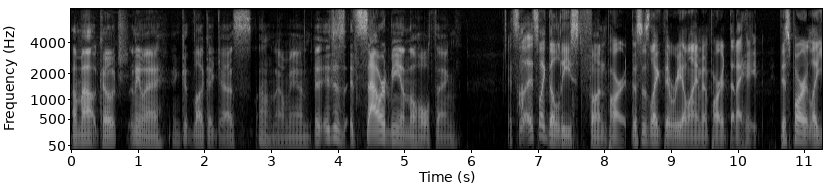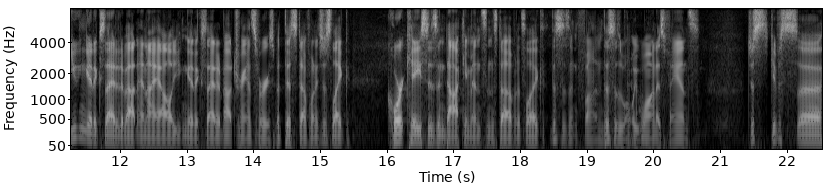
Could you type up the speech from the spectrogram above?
I'm out, coach. Anyway, good luck, I guess. I don't know, man. It, it just it soured me on the whole thing. It's it's like the least fun part. This is like the realignment part that I hate. This part, like you can get excited about NIL, you can get excited about transfers, but this stuff when it's just like court cases and documents and stuff, it's like this isn't fun. This is what we want as fans. Just give us uh,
